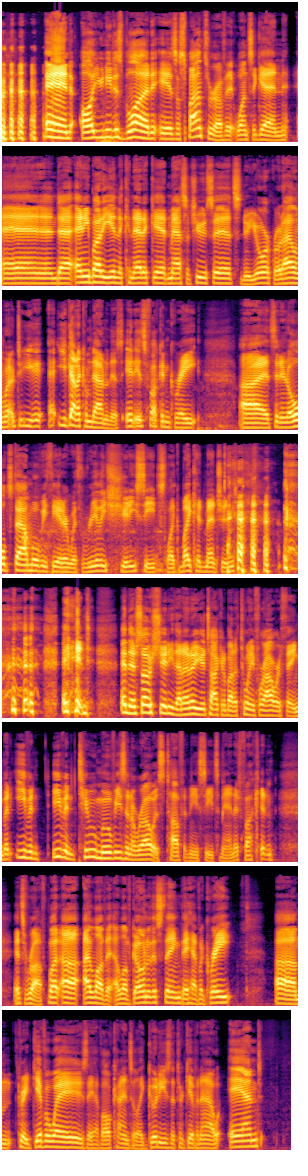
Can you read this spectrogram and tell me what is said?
and All You Need Is Blood is a sponsor of it once again. And uh, anybody in the Connecticut, Massachusetts, New York, Rhode Island, whatever, you, you got to come down to this. It is fucking great. Uh, it's in an old style movie theater with really shitty seats, like Mike had mentioned, and and they're so shitty that I know you're talking about a 24 hour thing, but even even two movies in a row is tough in these seats, man. It fucking it's rough, but uh, I love it. I love going to this thing. They have a great um, great giveaways. They have all kinds of like goodies that they're giving out, and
